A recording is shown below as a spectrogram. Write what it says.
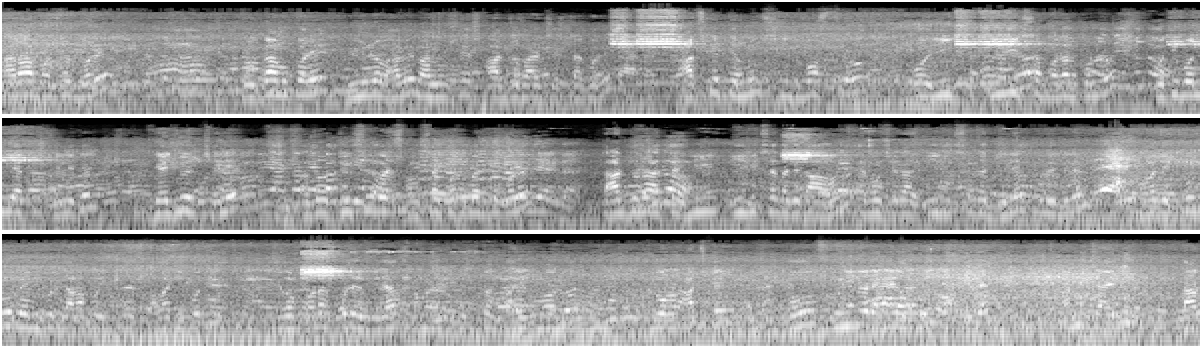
সারা বছর ধরে প্রোগ্রাম করে বিভিন্নভাবে মানুষকে সাহায্য করার চেষ্টা করে। আজকে তেমনি শীতবস্ত্র ও রিক্সা প্রদান করল প্রতিবন্ধী একটা ছেলেকে গ্র্যাজুয়েট ছেলে। তো টিউশন করে সংসার প্রতিপালিত করে। তার জন্য একটা ই রিক্সা তাকে দেওয়া হলো এবং সেটা ই রিক্সাটা দিলেন তুলে দিলেন। আমাদের পূর্ব মেদিনীপুর জেলা পরিষদের সভাধিপতি এবং পরস্পরের বিধানসভার উত্তম বাহিনী মহোদয়। এবং আজকে বহু গুণীজন এখানে উপস্থিত ছিলেন। চাইব তার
